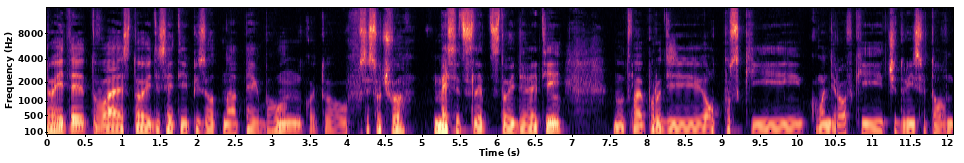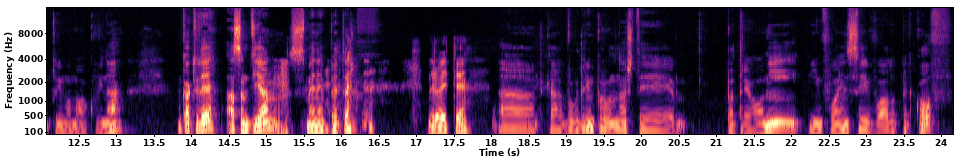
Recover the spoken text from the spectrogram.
Здравейте, това е 110 епизод на Tech Balloon, който се случва месец след 109 но това е поради отпуски, командировки, че дори и световното има малко вина. Но както и да е, аз съм Диан, с мен е Петър. Здравейте. А, така, благодарим първо на нашите патреони, инфлуенса и Владо Петков.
